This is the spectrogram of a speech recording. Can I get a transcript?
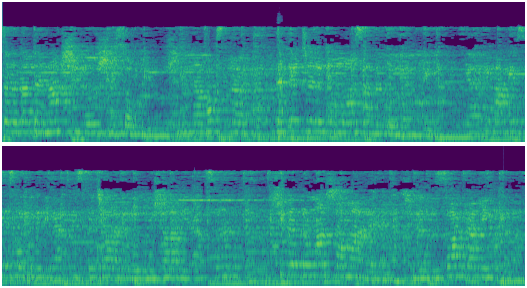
sănătate nașilor și socrilor și dumneavoastră petrecere frumoasă alături de noi. Iar prima piesă este o dedicație specială pentru domnișoara Mireasă și pentru nașa mare și pentru soacra mică.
